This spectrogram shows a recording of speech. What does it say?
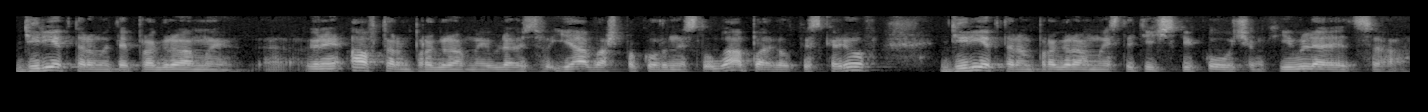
Директором этой программы, э, вернее, автором программы являюсь я, ваш покорный слуга Павел Пискарев. Директором программы «Эстетический коучинг» является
